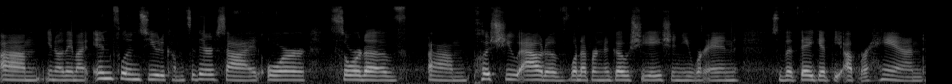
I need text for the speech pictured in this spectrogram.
um, you know, they might influence you to come to their side or sort of um, push you out of whatever negotiation you were in so that they get the upper hand.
